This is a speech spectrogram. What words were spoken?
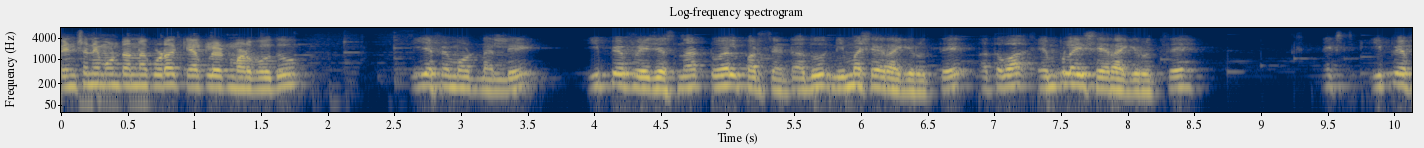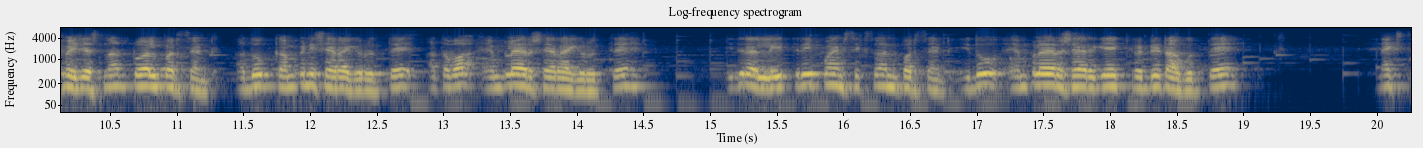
ಪೆನ್ಷನ್ ಅಮೌಂಟನ್ನು ಕೂಡ ಕ್ಯಾಲ್ಕುಲೇಟ್ ಮಾಡ್ಬೋದು. ಇ ಎಫ್ ಅಮೌಂಟ್ನಲ್ಲಿ ಇ ಪಿ ಎಫ್ ವೇಜಸ್ನ ಟ್ವೆಲ್ ಪರ್ಸೆಂಟ್ ಅದು ನಿಮ್ಮ ಶೇರ್ ಆಗಿರುತ್ತೆ ಅಥವಾ ಎಂಪ್ಲಾಯಿ ಶೇರ್ ಆಗಿರುತ್ತೆ. ನೆಕ್ಸ್ಟ್ ಇ ಪಿ ಎಫ್ ವೇಜಸ್ನ ಟ್ವೆಲ್ ಪರ್ಸೆಂಟ್ ಅದು ಕಂಪನಿ ಶೇರ್ ಆಗಿರುತ್ತೆ ಅಥವಾ ಎಂಪ್ಲಾಯರ್ ಶೇರ್ ಆಗಿರುತ್ತೆ. ಇದರಲ್ಲಿ three point six one percent ಇದು ಎಂಪ್ಲಾಯರ್ ಶೇರ್ಗೆ ಕ್ರೆಡಿಟ್ ಆಗುತ್ತೆ. Next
